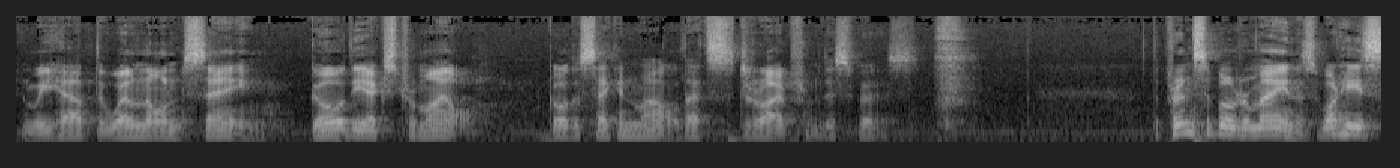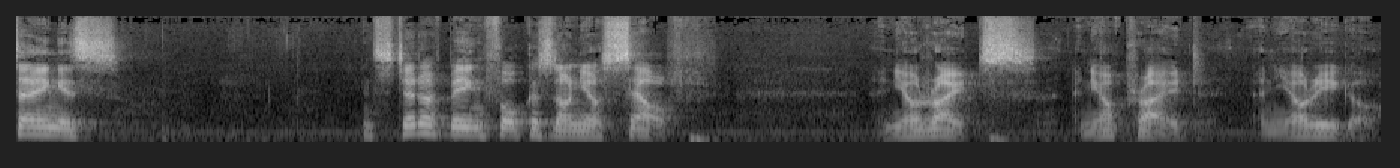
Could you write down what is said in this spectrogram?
And we have the well known saying, go the extra mile, go the second mile. That's derived from this verse. The principle remains. What he's saying is instead of being focused on yourself and your rights and your pride and your ego,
